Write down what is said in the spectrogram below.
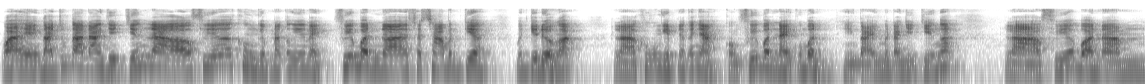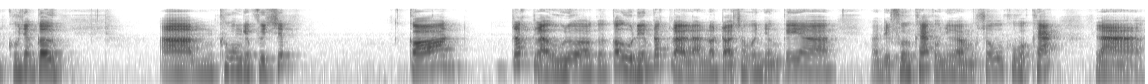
Và hiện tại chúng ta đang di chuyển ra ở phía khu công nghiệp Nam Tân Yên này phía bên à, xa xa bên kia bên kia đường á là khu công nghiệp nha cả nhà. Còn phía bên này của mình hiện tại mình đang di chuyển á là phía bên um, khu dân cư. Um, khu công nghiệp phi ship có rất là có ưu điểm rất là là nổi trội so với những cái uh, Ờ, địa phương khác cũng như là một số khu vực khác là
